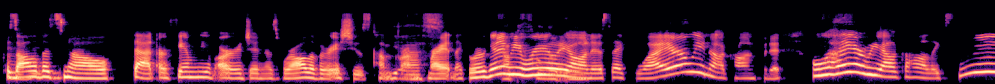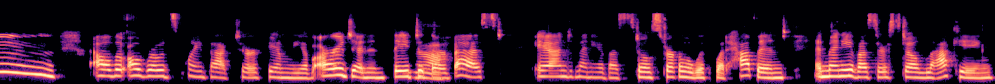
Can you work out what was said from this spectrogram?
Because mm-hmm. all of us mm-hmm. know that our family of origin is where all of our issues come yes. from, right? Like we're going to be really honest. Like, why are we not confident? Why are we alcoholics? Mm. All the all roads point back to our family of origin, and they did yeah. their best. And many of us still struggle with what happened, and many of us are still lacking.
